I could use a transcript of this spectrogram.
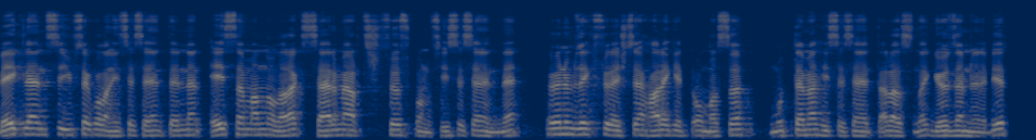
beklentisi yüksek olan hisse senetlerinden eş zamanlı olarak serme artışı söz konusu hisse senedinde önümüzdeki süreçte hareketli olması muhtemel hisse senetleri arasında gözlemlenebilir.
